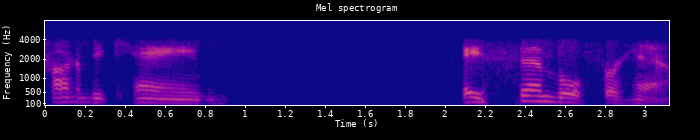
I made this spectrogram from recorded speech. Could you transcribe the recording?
kind of became a symbol for him.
